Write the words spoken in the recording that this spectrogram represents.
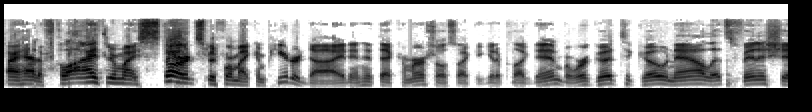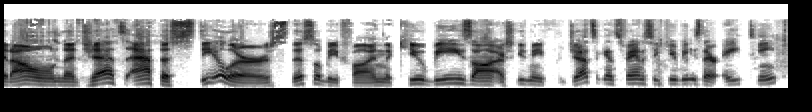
I had to fly through my starts before my computer died and hit that commercial so I could get it plugged in. But we're good to go now. Let's finish it on the Jets at the Steelers. This will be fun. The QBs on, excuse me, Jets against fantasy QBs. They're 18th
